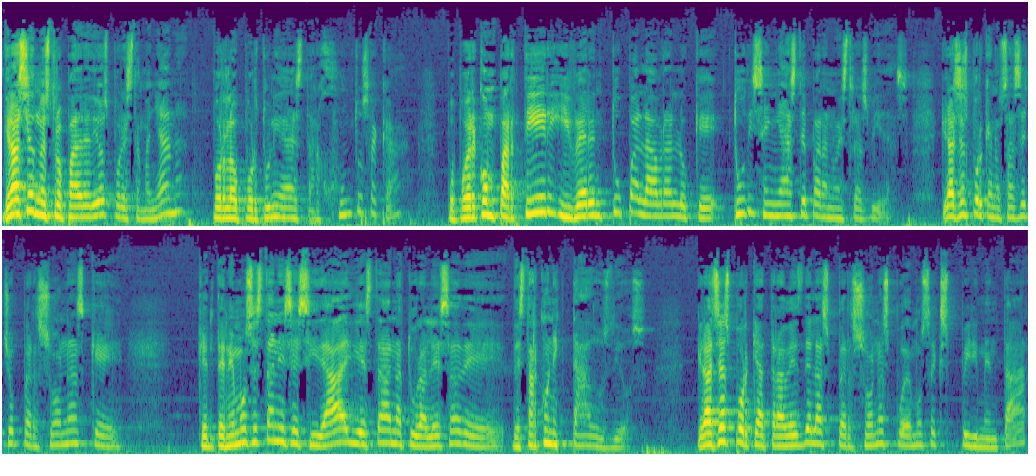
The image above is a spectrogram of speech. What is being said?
Gracias nuestro Padre Dios por esta mañana, por la oportunidad de estar juntos acá por poder compartir y ver en tu palabra lo que tú diseñaste para nuestras vidas. Gracias porque nos has hecho personas que, tenemos esta necesidad y esta naturaleza de, de estar conectados, Dios. Gracias porque a través de las personas podemos experimentar,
